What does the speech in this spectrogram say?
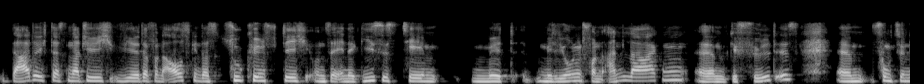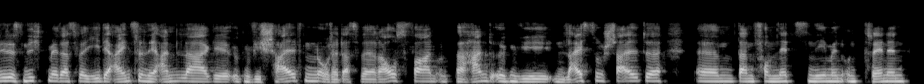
dadurch, dass natürlich wir davon ausgehen, dass zukünftig unser Energiesystem mit Millionen von Anlagen ähm, gefüllt ist, ähm, funktioniert es nicht mehr, dass wir jede einzelne Anlage irgendwie schalten oder dass wir rausfahren und per Hand irgendwie einen Leistungsschalter ähm, dann vom Netz nehmen und trennen,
